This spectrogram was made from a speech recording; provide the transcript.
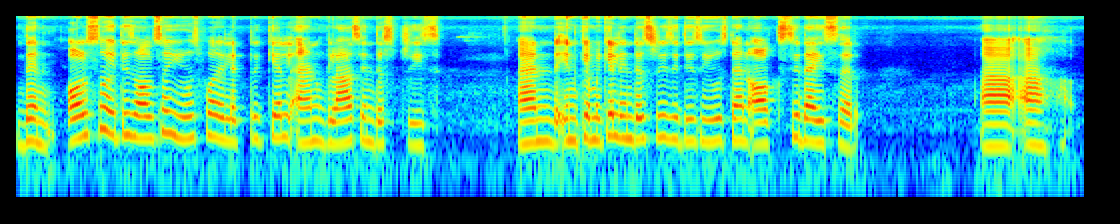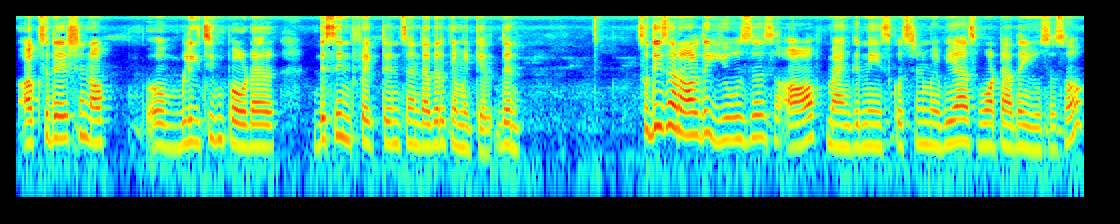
Then also it is also used for electrical and glass industries. And in chemical industries it is used an oxidizer uh, uh, oxidation of bleaching powder disinfectants and other chemical. Then so these are all the uses of manganese. Question may be asked what are the uses of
